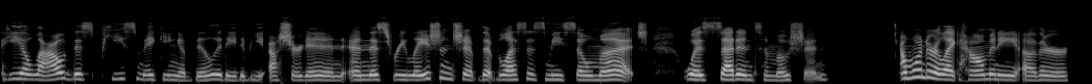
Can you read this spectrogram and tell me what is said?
he allowed this peacemaking ability to be ushered in and this relationship that blesses me so much was set into motion. I wonder like how many other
